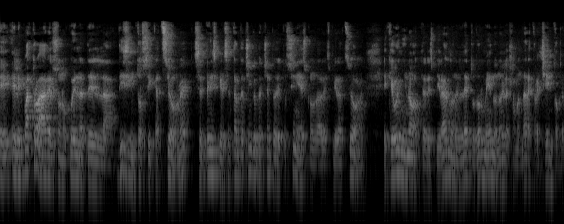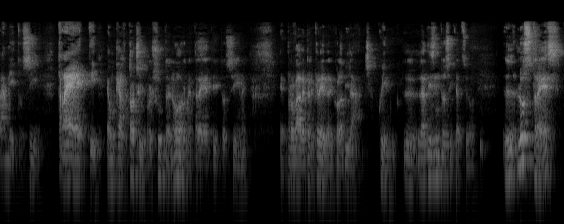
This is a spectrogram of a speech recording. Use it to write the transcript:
E, e, le quattro aree sono quella della disintossicazione, se pensi che il 75% delle tossine escono dall'espirazione e che ogni notte respirando nel letto dormendo noi lasciamo andare 300 grammi di tossine, tre etti, è un cartoccio di prosciutto enorme, tre etti di tossine. Provare per credere con la bilancia, quindi la disintossicazione. Lo stress,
